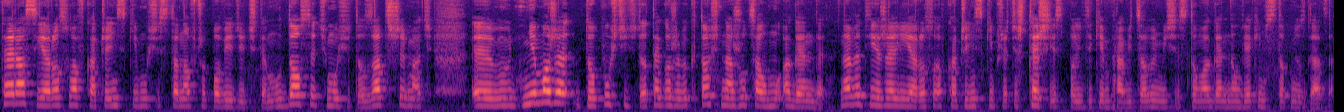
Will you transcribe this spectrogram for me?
teraz Jarosław Kaczyński musi stanowczo powiedzieć temu dosyć, musi to zatrzymać. Ym, Nie może dopuścić do tego, żeby ktoś narzucał mu agendę. Nawet jeżeli Jarosław Kaczyński przecież też jest politykiem prawicowym i się z tą agendą w jakimś stopniu zgadza.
